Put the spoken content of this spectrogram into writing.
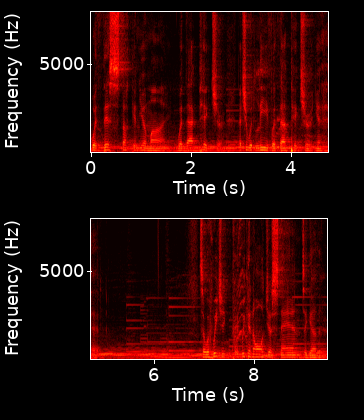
with this stuck in your mind, with that picture that you would leave with that picture in your head. So if we if we can all just stand together.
